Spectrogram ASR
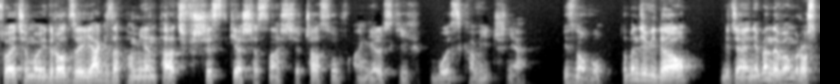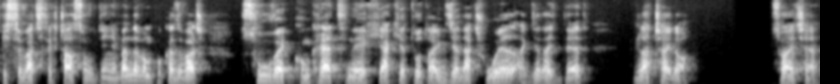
Słuchajcie, moi drodzy, jak zapamiętać wszystkie 16 czasów angielskich błyskawicznie? I znowu, to będzie wideo, gdzie nie będę Wam rozpisywać tych czasów, gdzie nie będę Wam pokazywać słówek konkretnych, jakie tutaj, gdzie dać will, a gdzie dać did. Dlaczego? Słuchajcie,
